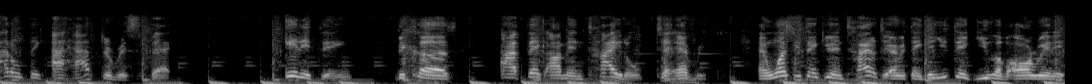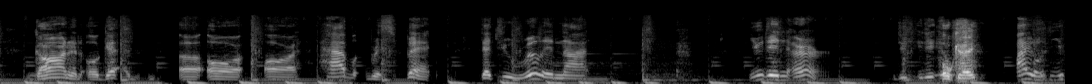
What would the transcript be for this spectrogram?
I don't think I have to respect anything because I think I'm entitled to everything. And once you think you're entitled to everything, then you think you have already garnered or get uh, or or have respect that you really not you didn't earn. okay entitled. You,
